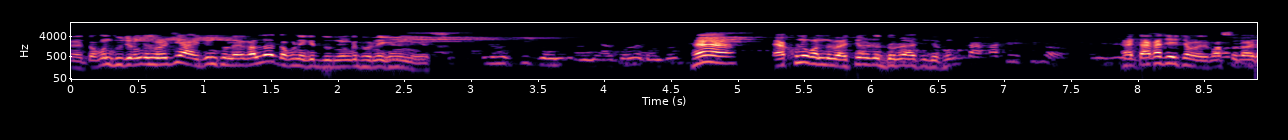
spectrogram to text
তখন দুজনকে ধরেছি একজন চলে গেল তখন একে দুজনকে ধরে এখানে নিয়ে এসেছি হ্যাঁ এখনও গন্ধ পাচ্ছি ওটা ধরে আছি দেখুন। হ্যাঁ টাকা চেয়েছে আমাদের পাঁচশো টাকা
